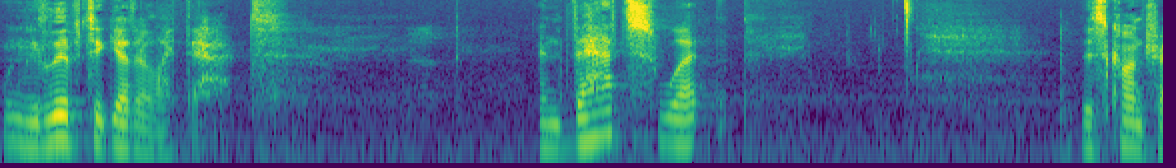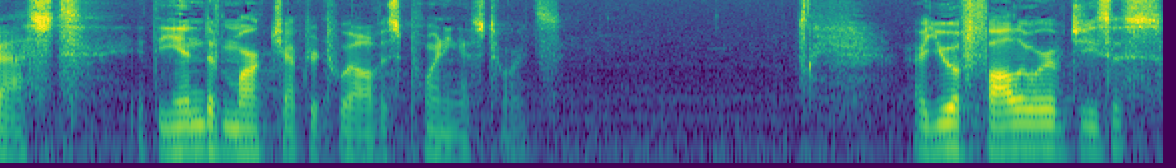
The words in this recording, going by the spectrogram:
when we live together like that. And that's what this contrast at the end of Mark chapter 12 is pointing us towards. Are you a follower of Jesus?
